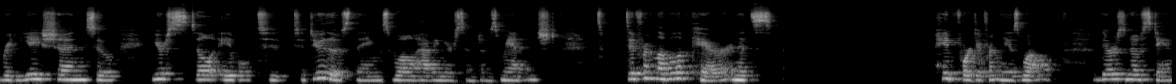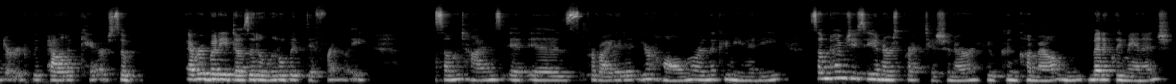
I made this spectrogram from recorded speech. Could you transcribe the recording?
radiation. So, you're still able to, to do those things while having your symptoms managed. It's a different level of care and it's paid for differently as well. There's no standard with palliative care. So, everybody does it a little bit differently. Sometimes it is provided at your home or in the community. Sometimes you see a nurse practitioner who can come out and medically manage,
